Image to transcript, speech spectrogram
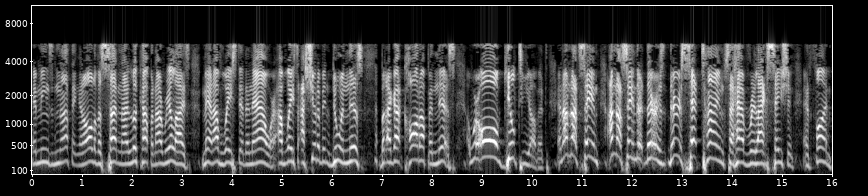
It means nothing. And all of a sudden I look up and I realize, man, I've wasted an hour. I've wasted, I should have been doing this, but I got caught up in this. We're all guilty of it. And I'm not saying, I'm not saying that there is, there is set times to have relaxation and fun,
